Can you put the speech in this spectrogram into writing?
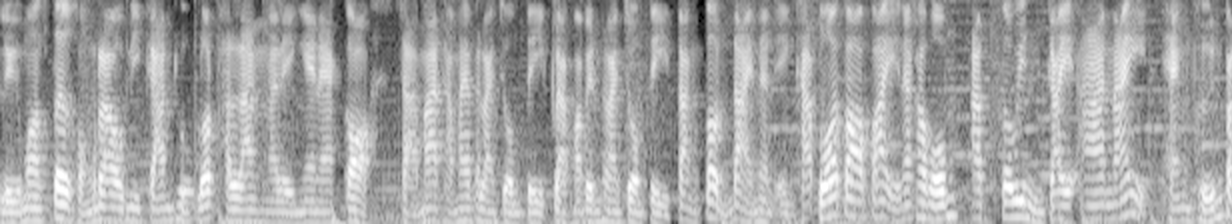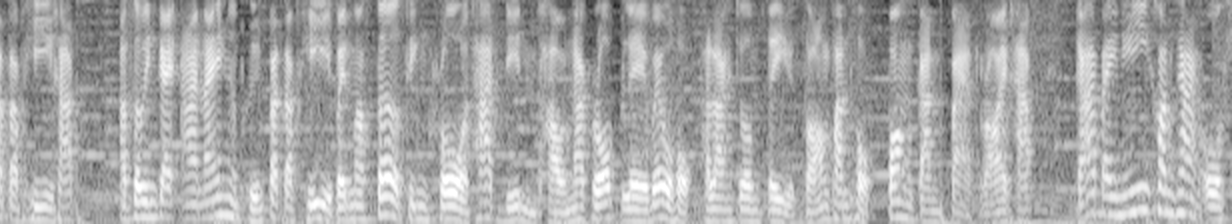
หรือมอนสเตอร์ของเรามีการถูกลดพลังอะไรเงี้ยนะก็สามารถทำให้พลังโจมตีกลับมาเป็นพลังโจมตีตั้งต้นได้นั่นเองครับ ตัวต่อไปนะครับผมอัศวินไกอาไนแห่งผืนปัตตภีครับอัศวินไกอาไนท์แห่งผืนปัตตภีเป็นมอนสเตอร์ซิงโครธาตุดินเผานักรบเลเวล 6 พลังโจมตี 2,006 ป้องกัน 800 ครับ การ์ดใบนี้ค่อนข้างโอเค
